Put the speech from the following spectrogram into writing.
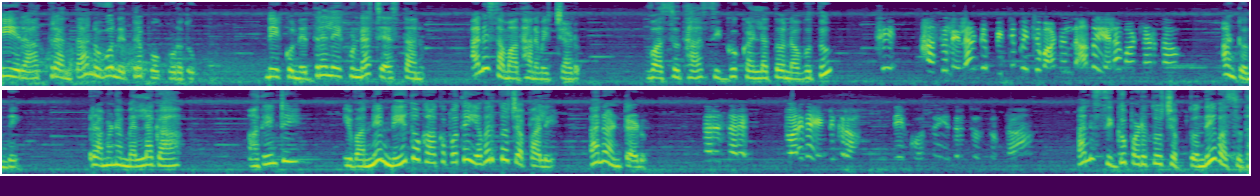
ఈ రాత్రంతా నువ్వు నిద్రపోకూడదు. నీకు నిద్ర లేకుండా చేస్తాను అని సమాధానమిచ్చాడు. వసుధ సిగ్గు కళ్ళతో నవ్వుతూ "ఛీ, అసలు ఇలాంటి పిచ్చి పిచ్చి మాటలు నాతో ఎలా మాట్లాడతావు? అంటుంది. రమణ మెల్లగా అదేంటి? ఇవన్నీ నీతో కాకపోతే ఎవరితో చెప్పాలి? అని అంటాడు. సరే సరే త్వరగా ఇంటికి రా? నీకోసం ఎదురు చూస్తుంటా? అని సిగ్గుపడుతూ చెప్తుంది వసుధ.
